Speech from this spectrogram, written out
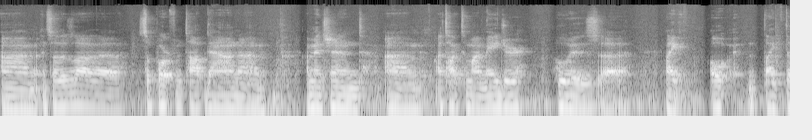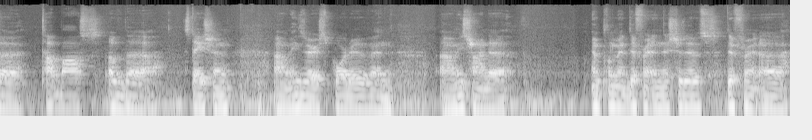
Um, and so there's a lot of support from top down. Um, I mentioned I talked to my major, who is uh, like oh, like the top boss of the station. Um, he's very supportive and um, he's trying to implement different initiatives, different uh,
